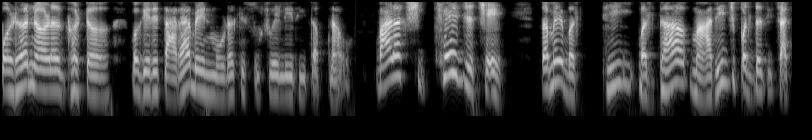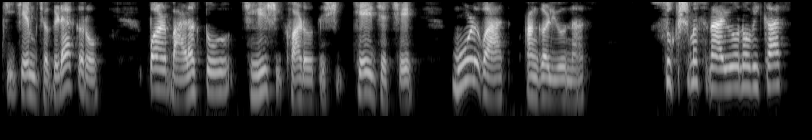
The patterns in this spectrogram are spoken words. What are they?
પઢ નળ ઘટ વગેરે તારાબેન મોડકે સૂચવેલી રીત અપનાવો. બાળક શીખે જ છે. તમે બધી, બધા મારી જ પદ્ધતિ સાચી છે એમ ઝઘડ્યા કરો. પણ બાળક તો જે શીખવાડો તે શીખે જ છે. મૂળ વાત આંગળીઓના સૂક્ષ્મ સ્નાયુઓનો વિકાસ,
